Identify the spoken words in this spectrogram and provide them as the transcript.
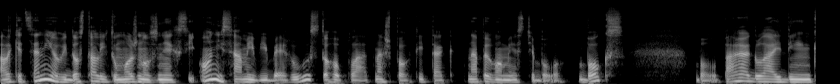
Ale keď seniori dostali tú možnosť, nech si oni sami vyberú z toho plátna športy, tak na prvom mieste bolo box, bol paragliding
